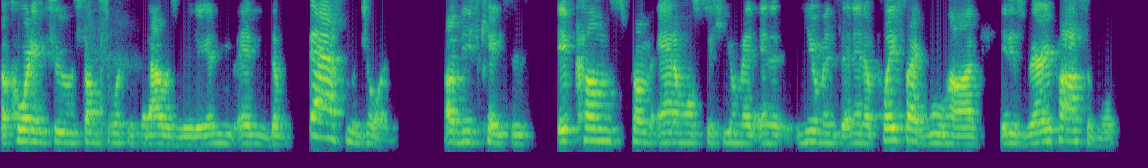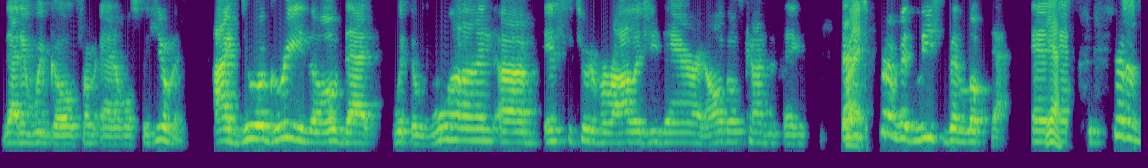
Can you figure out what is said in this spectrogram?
according to some sources that I was reading, and, and the vast majority of these cases, it comes from animals to human and humans. And in a place like Wuhan, it is very possible that it would go from animals to humans. I do agree, though, that with the Wuhan uh, Institute of Virology there and all those kinds of things, that right. it should have at least been looked at. And, yes. and it should have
